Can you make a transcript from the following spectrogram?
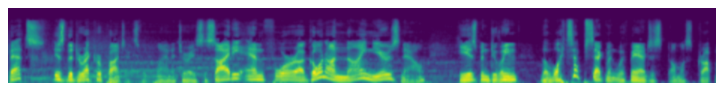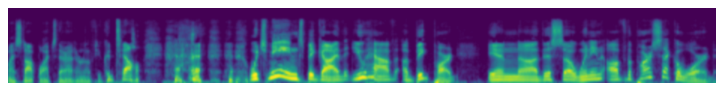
Betts is the Director of Projects with Planetary Society, and for uh, going on nine years now, he has been doing the What's Up segment with me. I just almost dropped my stopwatch there. I don't know if you could tell. Which means, big guy, that you have a big part in uh, this uh, winning of the Parsec Award.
